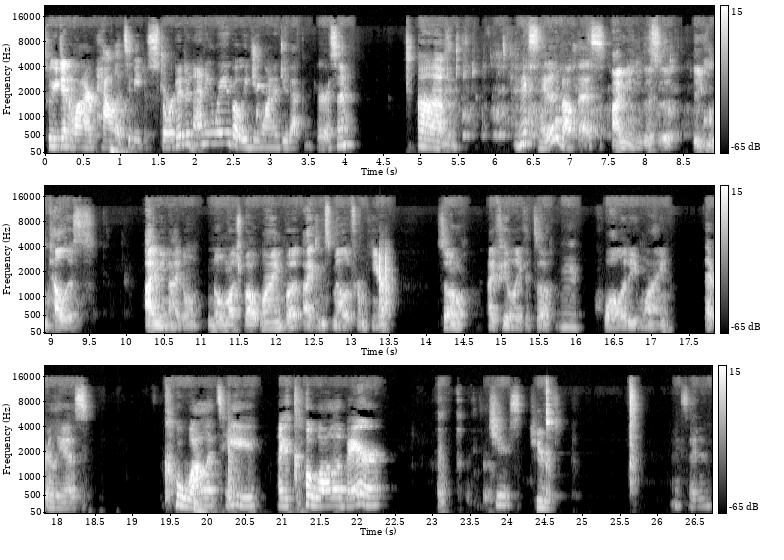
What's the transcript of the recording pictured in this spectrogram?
so we didn't want our palate to be distorted in any way, but we do want to do that comparison. Um I'm excited about this. I mean, this uh, you can tell this. I mean, I don't know much about wine, but I can smell it from here. So I feel like it's a Mm, quality wine. that really is. Quality. like a koala bear. Cheers. Cheers. I'm excited.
